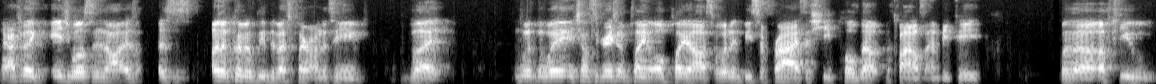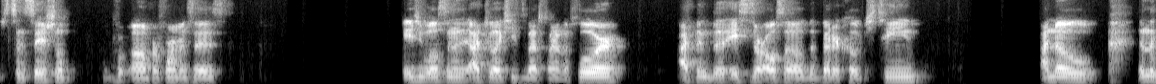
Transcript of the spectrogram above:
Now, I feel like A'ja Wilson is, is unequivocally the best player on the team, but with the way Chelsea Gray's playing all playoffs, I wouldn't be surprised if she pulled out the Finals MVP with a, a few sensational um, performances. A'ja Wilson, I feel like she's the best player on the floor. I think the Aces are also the better coach team. I know in the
